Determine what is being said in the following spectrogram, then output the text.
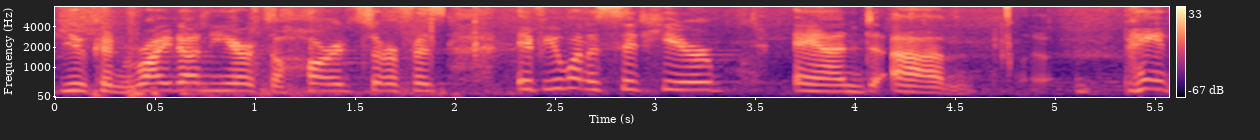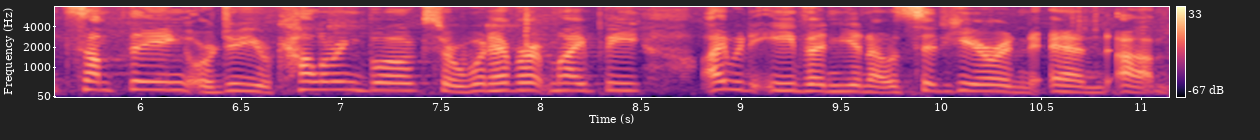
You can write on here, it's a hard surface. If you want to sit here and um, paint something or do your coloring books or whatever it might be. I would even, you know, sit here and, and um,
